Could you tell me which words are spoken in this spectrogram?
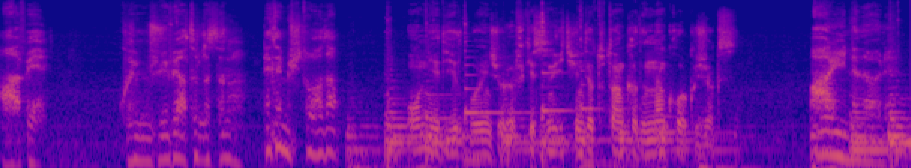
Abi, kuyumcuyu bir hatırlasana. Ne demişti o adam? 17 yıl boyunca öfkesini içinde tutan kadından korkacaksın. Aynen öyle.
